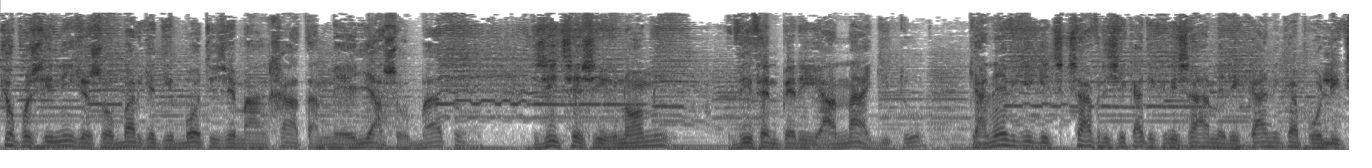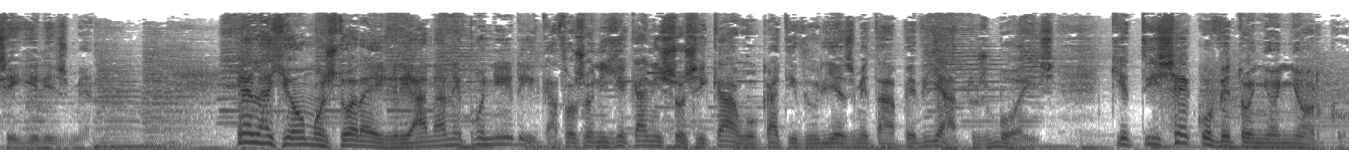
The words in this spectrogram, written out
Και όπως την είχε στο μπαρ και την πότιζε Μανχάταν με ελιά στον πάτο Ζήτησε συγγνώμη δήθεν περί ανάγκη του και ανέβηκε και της ξάφρισε κάτι χρυσά αμερικάνικα πολύ ξεγυρισμένα. Έλαχε όμως τώρα η Γριά να είναι πονηρή καθώς τον είχε κάνει στο Σικάγο κάτι δουλειές με τα παιδιά τους boys και της έκοβε τον Νιονιόρκο.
